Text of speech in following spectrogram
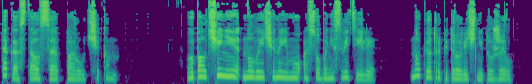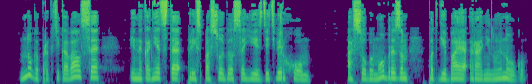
так и остался поручиком. В ополчении новые чины ему особо не светили, но Петр Петрович не тужил. Много практиковался и, наконец-то, приспособился ездить верхом, особым образом подгибая раненую ногу.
